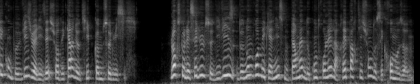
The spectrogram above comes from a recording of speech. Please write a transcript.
et qu'on peut visualiser sur des caryotypes comme celui-ci. Lorsque les cellules se divisent, de nombreux mécanismes permettent de contrôler la répartition de ces chromosomes.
